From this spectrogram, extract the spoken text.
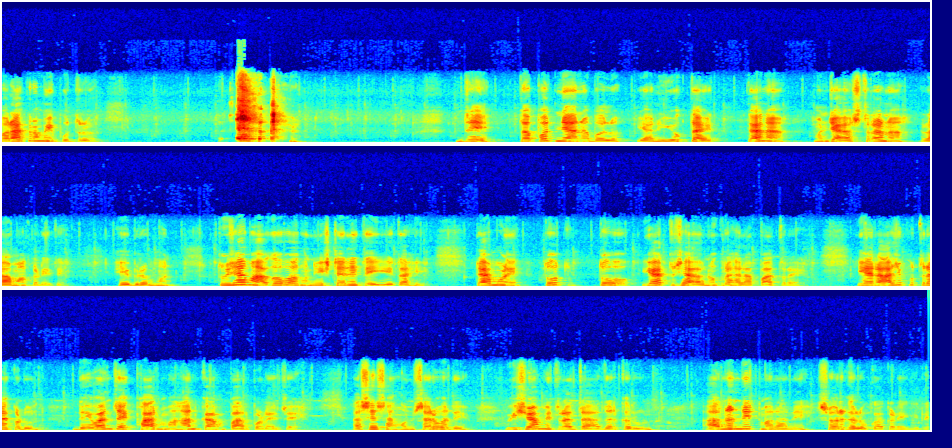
पराक्रमी पुत्र जे तपज्ञानबल याने युक्त आहेत त्यांना म्हणजे अस्त्रांना रामाकडे दे. हे ब्रह्मन तुझ्या मागोमाग निष्ठेने ते येत आहे. त्यामुळे तो तो या तुझ्या अनुग्रहाला पात्र आहे. या राजपुत्राकडून देवांचं एक फार महान काम पार पडायचं आहे असे सांगून सर्व देव विश्वामित्रांचा आदर करून आनंदित मनाने स्वर्गलोकाकडे गेले.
